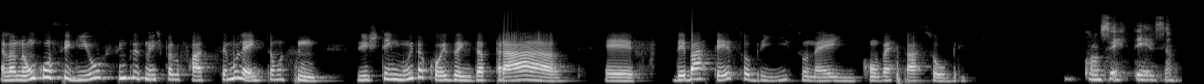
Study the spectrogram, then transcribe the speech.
ela não conseguiu simplesmente pelo fato de ser mulher. Então, assim, a gente tem muita coisa ainda para é, debater sobre isso, né, e conversar sobre. Com certeza.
